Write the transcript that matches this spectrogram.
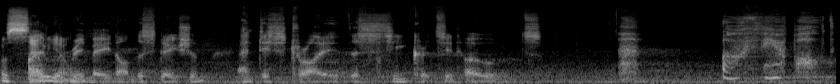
I will remain on the station and destroy the secrets it holds. Oh, Fearbolt.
